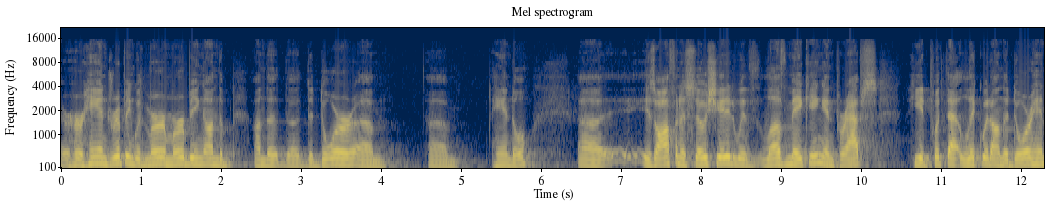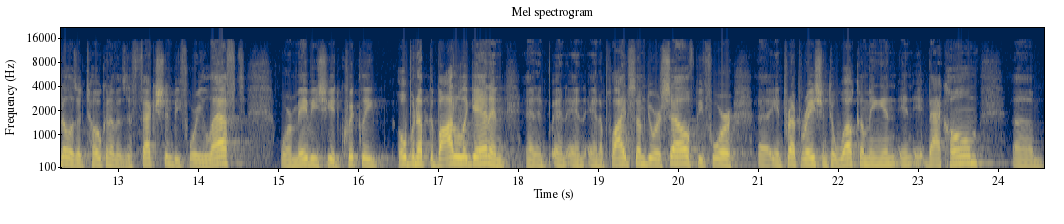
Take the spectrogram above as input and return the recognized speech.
her hand dripping with myrrh, myrrh being on the, on the, the, the door um, um, handle, uh, is often associated with lovemaking, and perhaps he had put that liquid on the door handle as a token of his affection before he left, or maybe she had quickly opened up the bottle again and, and, and, and, and applied some to herself before, uh, in preparation to welcoming in, in back home. Um,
